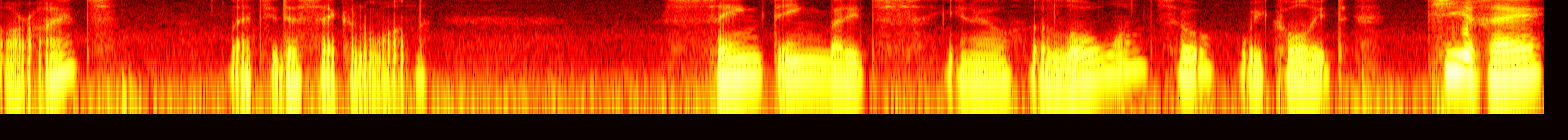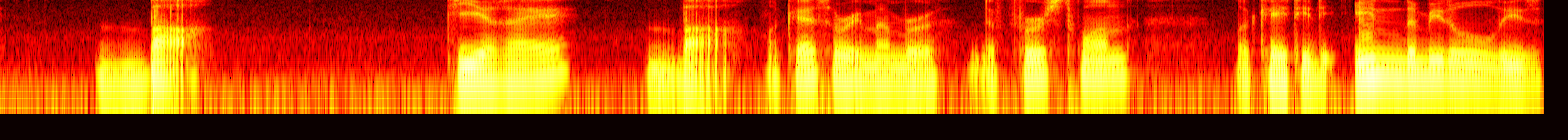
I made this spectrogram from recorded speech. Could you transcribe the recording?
all right let's see the second one same thing but it's you know the low one so we call it tiret bas. Tiret bas okay? So remember the first one located in the middle is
